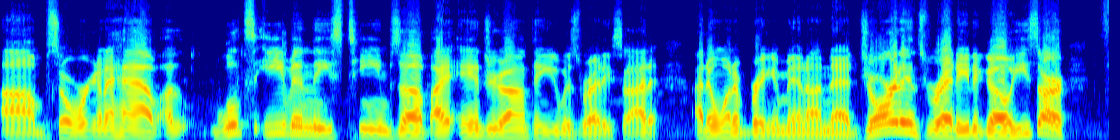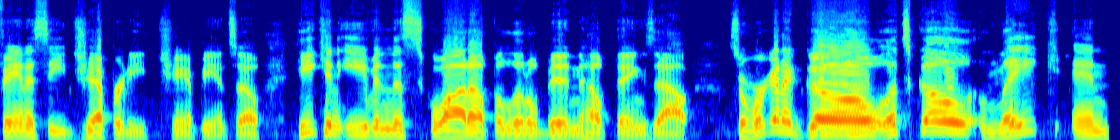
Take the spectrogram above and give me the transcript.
Um, so we're gonna have uh, let's even these teams up. I Andrew, I don't think he was ready, so I, I don't want to bring him in on that. Jordan's ready to go. He's our fantasy Jeopardy champion, so he can even this squad up a little bit and help things out. So we're gonna go. Let's go Lake and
